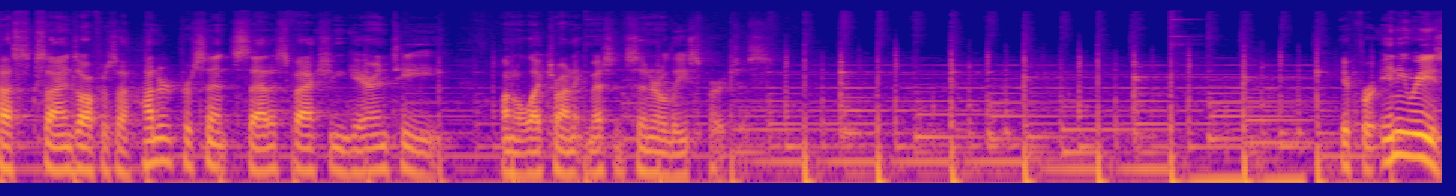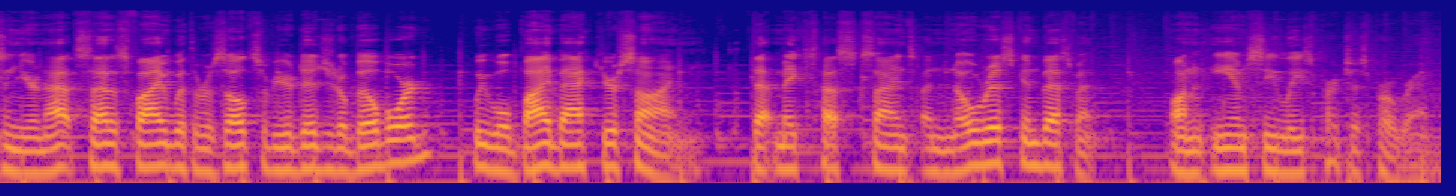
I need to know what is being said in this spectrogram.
Husk Signs offers a 100% satisfaction guarantee on electronic message center lease purchase. If for any reason you're not satisfied with the results of your digital billboard, we will buy back your sign. That makes Husk Signs a no-risk investment on an EMC lease purchase program.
